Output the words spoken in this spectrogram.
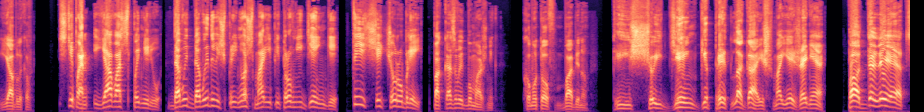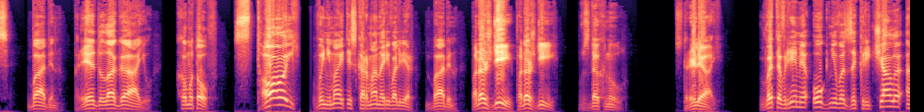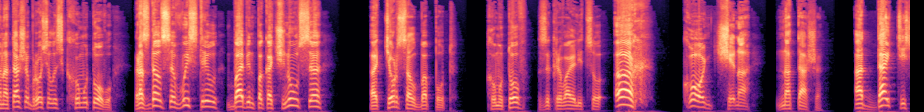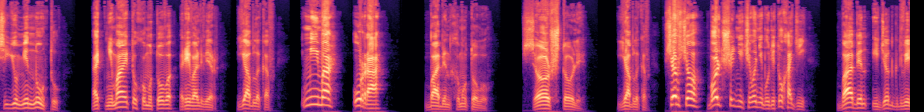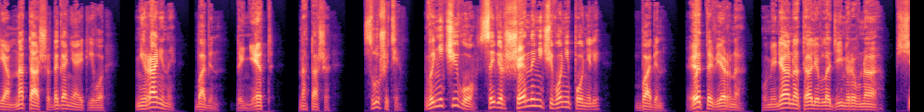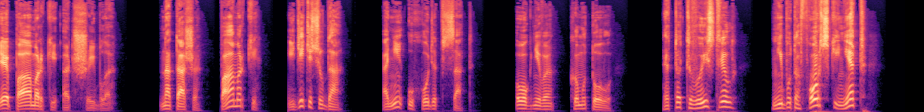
Яблоков. Степан, я вас помирю. Давыд Давыдович принес Марье Петровне деньги. Тысячу рублей. Показывает бумажник. Хомутов Бабину. Ты еще и деньги предлагаешь моей жене. Подлец! Бабин. Предлагаю. Хомутов. Стой! Вынимает из кармана револьвер. Бабин. Подожди, подожди. Вздохнул. Стреляй. В это время Огнева закричала, а Наташа бросилась к Хомутову. Раздался выстрел, Бабин покачнулся, оттер со. Хомутов, закрывая лицо. «Ах, кончено!» Наташа. «Отдайте сию минуту!» Отнимает у Хомутова револьвер. Яблоков. «Мимо! Ура!» Бабин Хомутову. «Все, что ли?» Яблоков. «Все-все, больше ничего не будет, уходи». Бабин идет к дверям. Наташа догоняет его. «Не ранены?» Бабин. «Да нет». Наташа. Слушайте, вы ничего, совершенно ничего не поняли. Бабин. Это верно. У меня, Наталья Владимировна, все паморки отшибла. Наташа. Паморки? Идите сюда. Они уходят в сад. Огнева Хомутову. Этот выстрел не бутафорский, нет?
